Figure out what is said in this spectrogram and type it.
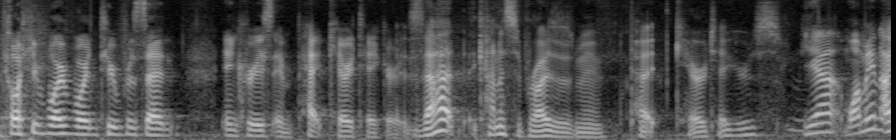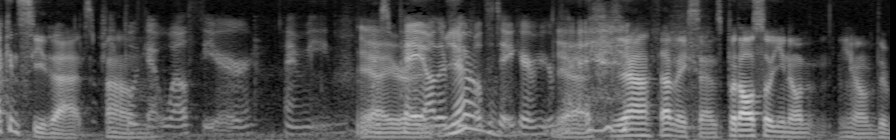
24.2 percent increase in pet caretakers. that kind of surprises me. Pet caretakers. yeah, well I mean I can see that. People Um, get wealthier. I mean, Yeah, just you're pay right. other Yeah. people to take care of your Yeah. pet. yeah, that makes sense. But also, you know, you know, they're,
